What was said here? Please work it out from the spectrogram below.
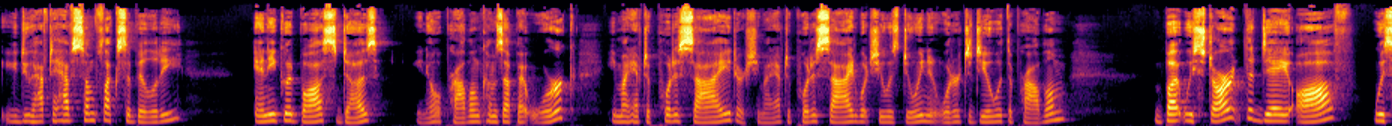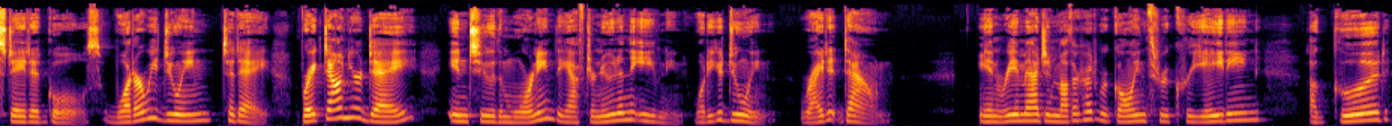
you do have to have some flexibility. Any good boss does. You know, a problem comes up at work, he might have to put aside, or she might have to put aside what she was doing in order to deal with the problem. But we start the day off with stated goals. What are we doing today? Break down your day into the morning, the afternoon, and the evening. What are you doing? Write it down. In Reimagine Motherhood, we're going through creating a good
